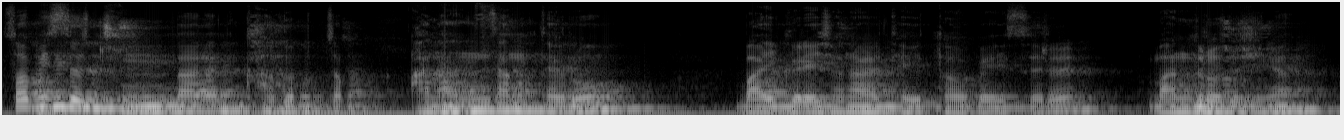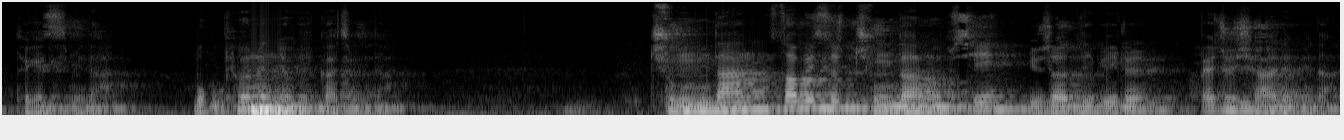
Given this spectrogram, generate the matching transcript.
서비스 중단은 가급적 안 한 상태로 migration할 데이터베이스를 만들어 주시면 되겠습니다. 목표는 여기까지입니다. 중단 서비스 중단 없이 user DB를 빼주셔야 됩니다.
